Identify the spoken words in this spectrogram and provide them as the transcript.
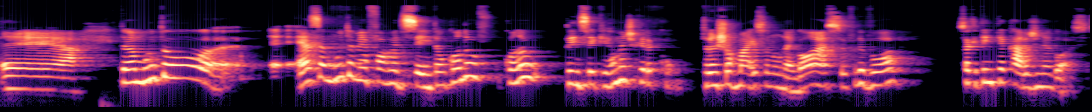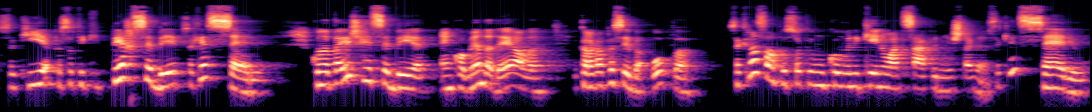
É, então é muito. É, essa é muito a minha forma de ser. Então, quando eu, quando eu pensei que realmente queria transformar isso num negócio, eu falei, vou. Isso aqui tem que ter cara de negócio. Isso aqui a pessoa tem que perceber que isso aqui é sério. Quando a Thaís receber a encomenda dela, eu quero que ela perceba: opa, isso aqui não é só uma pessoa que eu comuniquei no WhatsApp e no Instagram. Isso aqui é sério.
